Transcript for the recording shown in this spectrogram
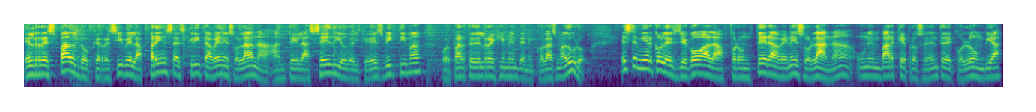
el respaldo que recibe la prensa escrita venezolana ante el asedio del que es víctima por parte del régimen de Nicolás Maduro. Este miércoles llegó a la frontera venezolana un embarque procedente de Colombia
